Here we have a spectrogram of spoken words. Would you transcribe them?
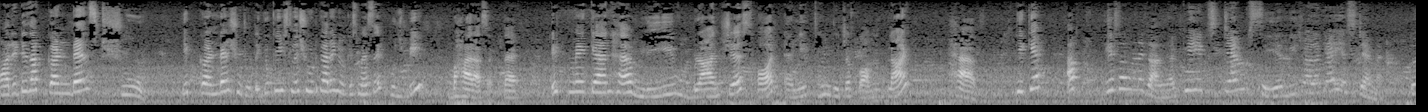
और it is a condensed shoot ये कंडेंस शूट होते हैं, क्योंकि इसलिए शूट करें, क्योंकि इसमें से कुछ भी बाहर आ सकता है। It may can have leave branches और anything which a common plant have ठीक है? अब ये सब हमने जान लिया कि एक स्टेम से ये बीच वाला क्या है? ये स्टेम है। तो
